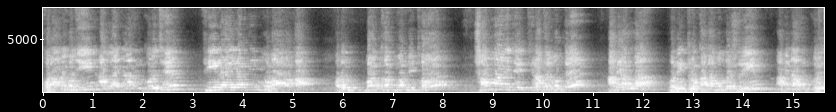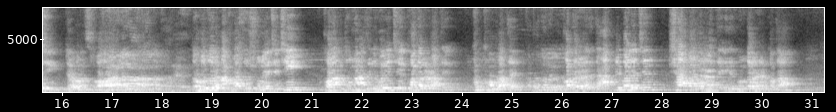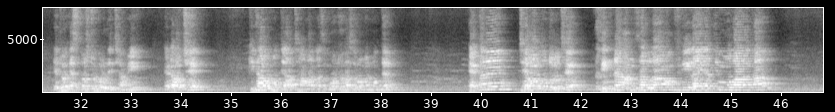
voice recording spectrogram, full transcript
কোরআনে মাজিদ আল্লাহ নাযিল করেছেন, ফি লাইলাতিন মুবারাকা। অর্থাৎ বরকত মণ্ডিত সম্মানিত রাতের মধ্যে আমি আল্লাহ পবিত্র কালামুল্লাহ শরীফ আমি নাযিল করেছি। তো হুজুর, আমরা তো শুনে এসেছি, কোরআন তো নাযিল হয়েছে কদর রাতে, খুব কম রাতে। কদর রাতে, আপনি বলেছেন কোন ধরনের কথা, এটা স্পষ্ট করে দিচ্ছি আমি। এটা হচ্ছে কিতাবের মধ্যে আছে, আমার কাছে মজুদ আছে রোমের মধ্যে। এখানে যে অর্থ তুলেছে, ইন্না আনজালনাহু ফি লাইলাতিন মুবারাকা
